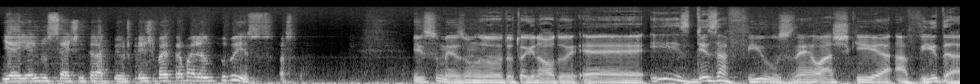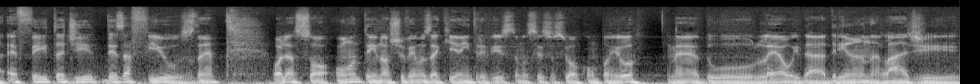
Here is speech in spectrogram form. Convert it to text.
E aí, no setting terapêutico, a gente vai trabalhando tudo isso, pastor. Isso mesmo, doutor Ignaldo. É, e desafios, né? Eu acho que a, a, vida é feita de desafios, né? Olha só, ontem nós tivemos aqui a entrevista, não sei se o senhor acompanhou, né? Do Léo e da Adriana lá de.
